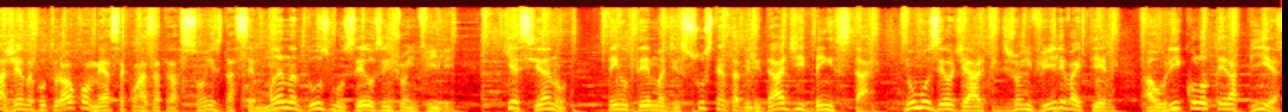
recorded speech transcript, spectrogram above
agenda cultural começa com as atrações da Semana dos Museus em Joinville, que esse ano tem o tema de sustentabilidade e bem-estar. No Museu de Arte de Joinville vai ter auriculoterapia,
